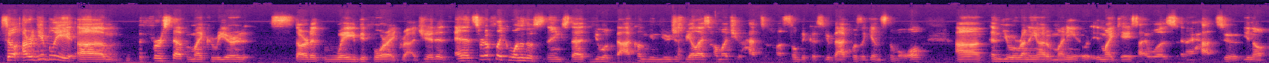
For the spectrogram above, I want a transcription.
So arguably, um, the first step of my career started way before I graduated. And it's sort of like one of those things that you look back on and you just realize how much you had to hustle because your back was against the wall uh, and you were running out of money. In my case, I was, and I had to, you know,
